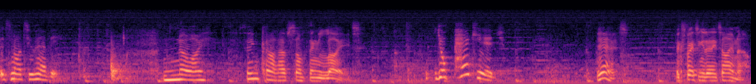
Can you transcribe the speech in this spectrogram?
It's not too heavy. No, I think I'll have something light. Your package! Yes. Expecting it any time now.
